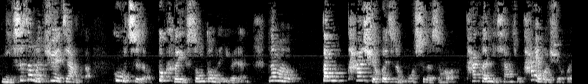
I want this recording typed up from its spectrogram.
你是这么倔强的、固执的、不可以松动的一个人，那么当他学会这种模式的时候，他和你相处，他也会学会。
